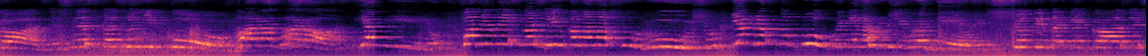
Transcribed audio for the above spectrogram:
кажеш? Не скажу нікому. Гаразд, гаразд, я вірю. Подивись на жінка на нашу грушу. Якраз на буквики на груші вродили. Що ти таке кажеш,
